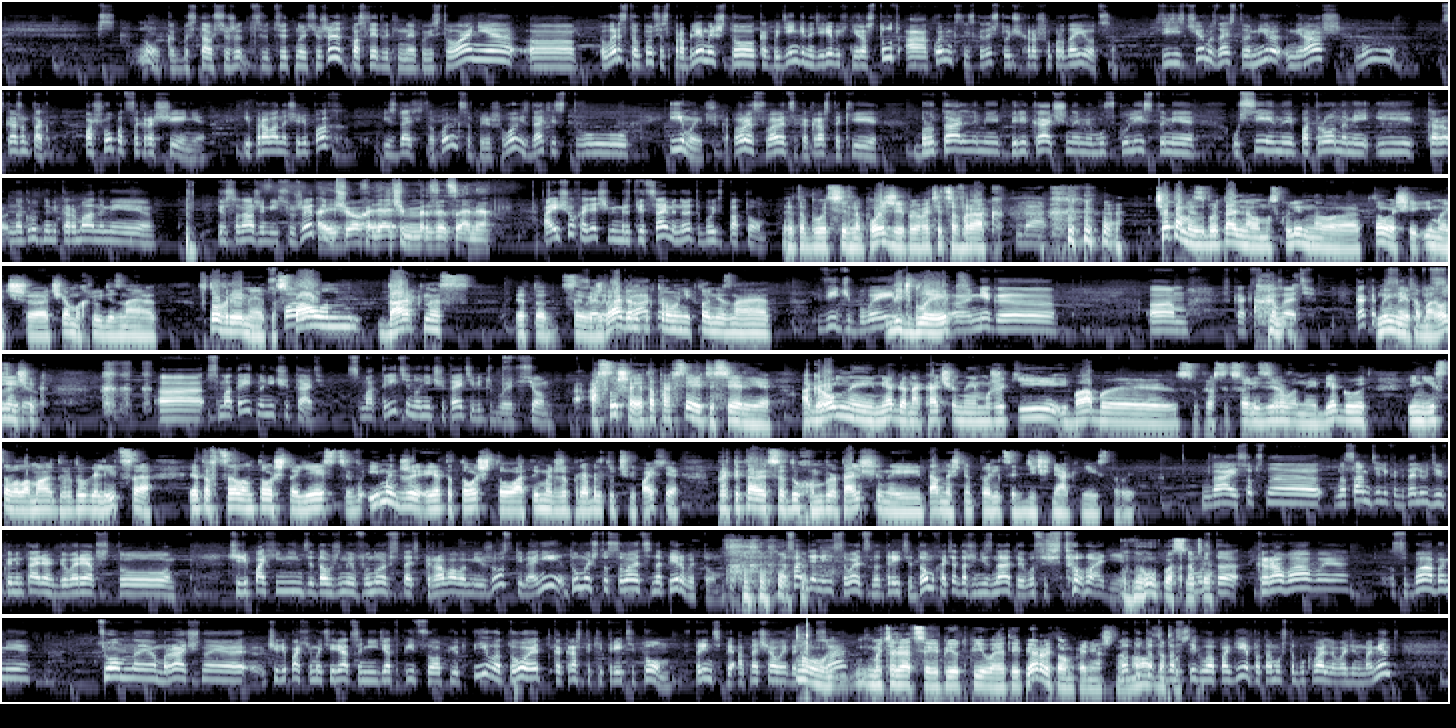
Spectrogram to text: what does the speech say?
ну, как бы стал сюжет, цве- цветной сюжет, последовательное повествование, э, ЛР столкнулся с проблемой, что как бы деньги на деревьях не растут, а комикс не сказать, что очень хорошо продается. В связи с чем издательство Мира, Мираж, ну, скажем так, пошло под сокращение. И права на черепах издательство комиксов перешло издательству Image, которая славится как раз таки брутальными, перекачанными, мускулистыми, усеянными патронами и кар- нагрудными карманами персонажами и А сюжетами. еще ходячими мертвецами. А еще ходячими мертвецами, но это будет потом. Это будет сильно позже и превратится в рак. Да. Что там из брутального маскулинного? Кто вообще имидж? Чем их люди знают? В то время это. Spawn, Darkness, это Savage, Savage Dragon, Dragon. которого никто не знает, Witchblade. Witchblade. э, Мега... эм, как сказать? Как Ныне это Морозенщик. Э, смотреть, но не читать. Смотрите, но не читайте Witchblade. Все. А слушай, это про все эти серии. Огромные, мега накачанные мужики и бабы суперсексуализированные бегают и неистово ломают друг друга лица. Это в целом то, что есть в имидже, и это то, что от имиджа приобретут черепахи, пропитаются духом брутальщины, и там начнет твориться дичняк неистовый. Да, и, собственно, на самом деле, когда люди в комментариях говорят, что черепахи-ниндзя должны вновь стать кровавыми и жесткими, они думают, что ссылаются на первый том. На самом деле они ссылаются на третий том, хотя даже не знают о его существовании. Ну, по Потому что кровавые, с бабами, темное, мрачное, черепахи матерятся, не едят пиццу, а пьют пиво, то это как раз-таки третий том. В принципе, от начала и до Ну, конца. матерятся и пьют пиво, это и первый том, конечно. Но, Но, тут это допустим. достигло апогея, потому что буквально в один момент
